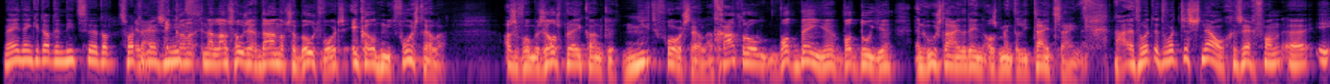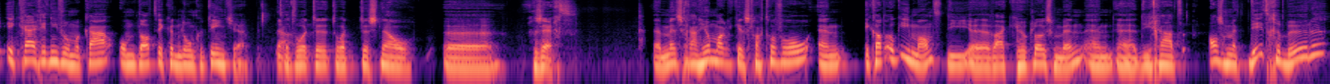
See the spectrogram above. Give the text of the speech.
Nee, denk je dat het niet uh, dat zwarte en, mensen ik niet... Kan, nou, laat zo zeggen, daar nog zo boos wordt. Ik kan het me niet voorstellen. Als ik voor mezelf spreek, kan ik het niet voorstellen. Het gaat erom, wat ben je, wat doe je en hoe sta je erin als mentaliteit zijnde? Nou, het wordt, het wordt te snel gezegd van, uh, ik, ik, krijg het niet voor elkaar omdat ik een donker tintje heb. Ja. Dat wordt, het wordt te snel uh, gezegd. Uh, mensen gaan heel makkelijk in de slachtofferrol. En ik had ook iemand die, waar ik heel close mee ben. En die gaat als met dit gebeurde,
